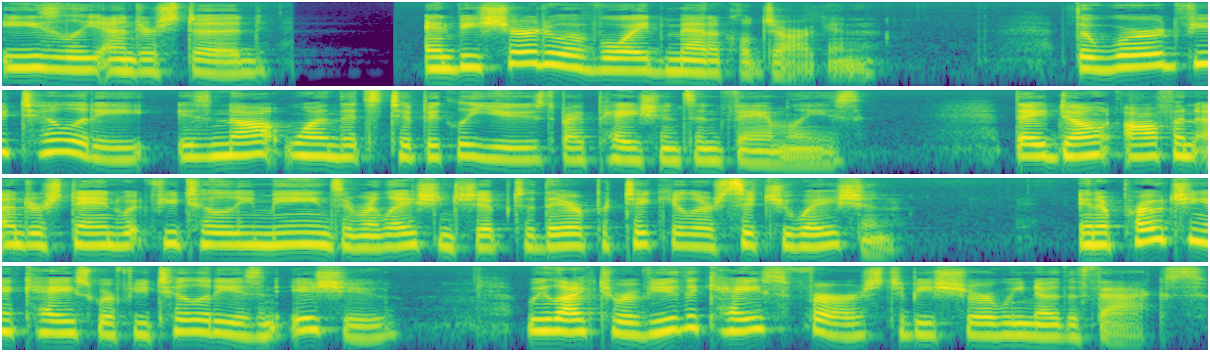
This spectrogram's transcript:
easily understood and be sure to avoid medical jargon. The word futility is not one that's typically used by patients and families. They don't often understand what futility means in relationship to their particular situation. In approaching a case where futility is an issue, we like to review the case first to be sure we know the facts.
